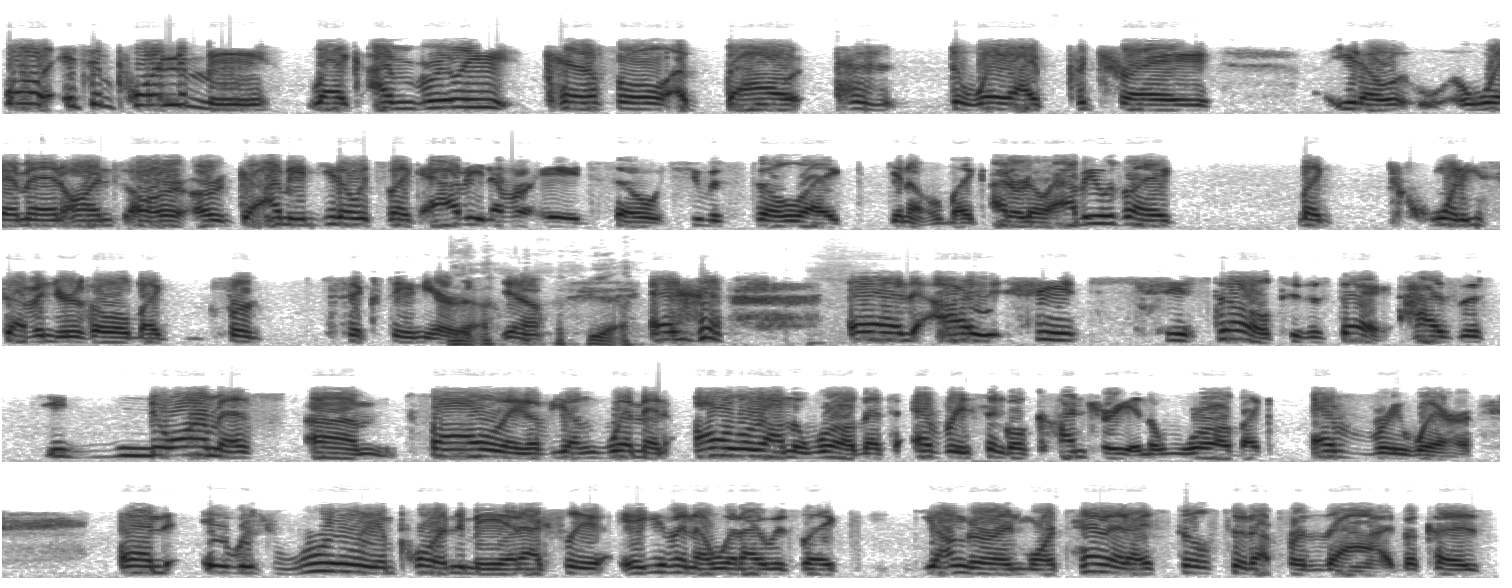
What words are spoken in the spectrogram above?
Well, it's important to me. Like, I'm really careful about the way I portray, you know, women on, or, or, I mean, you know, it's like Abby never aged, so she was still like, you know, like, I don't know, Abby was like, like 27 years old, like, for 16 years, Yeah. you know? Yeah. and and I she she still to this day has this enormous um, following of young women all around the world. That's every single country in the world, like everywhere. And it was really important to me. And actually, even when I was like younger and more timid, I still stood up for that because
